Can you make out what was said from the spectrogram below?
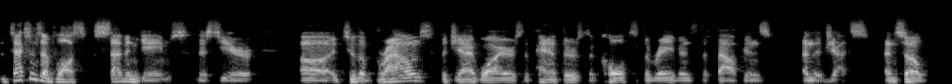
the Texans have lost seven games this year uh, to the Browns, the Jaguars, the Panthers, the Colts, the Ravens, the Falcons, and the Jets. And so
